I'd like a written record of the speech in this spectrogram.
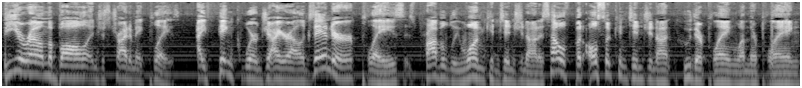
be around the ball, and just try to make plays. I think where Jaire Alexander plays is probably one contingent on his health, but also contingent on who they're playing, when they're playing,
